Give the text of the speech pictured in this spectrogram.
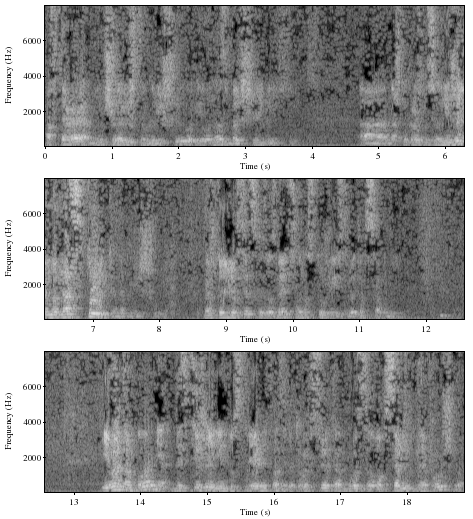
А вторая, ну, человечество грешило, и у нас большие грехи. А, на что король спросил, неужели мы настолько нагрешили? На что университет сказал, знаете, у нас тоже есть в этом сомнение. И в этом плане достижение индустриальной фазы, которая все это отбросила в абсолютное прошлое,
